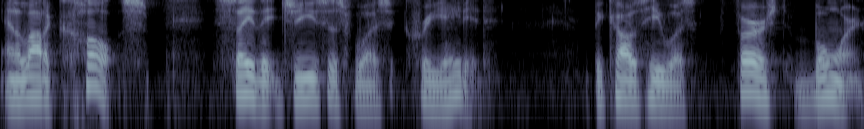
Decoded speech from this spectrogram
and a lot of cults say that Jesus was created because he was first born,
